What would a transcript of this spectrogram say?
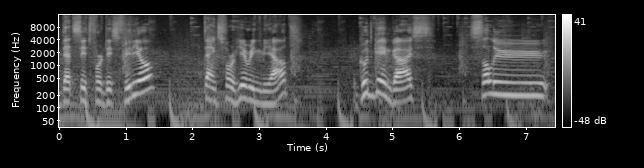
That's it for this video. Thanks for hearing me out. Good game guys. Salut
